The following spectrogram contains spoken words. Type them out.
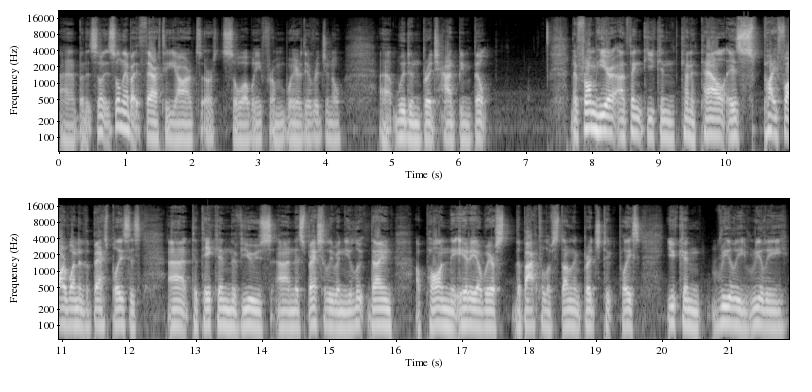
uh, but it's it's only about 30 yards or so away from where the original uh, wooden bridge had been built. Now, from here, I think you can kind of tell is by far one of the best places uh, to take in the views, and especially when you look down upon the area where the Battle of Stirling Bridge took place, you can really, really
